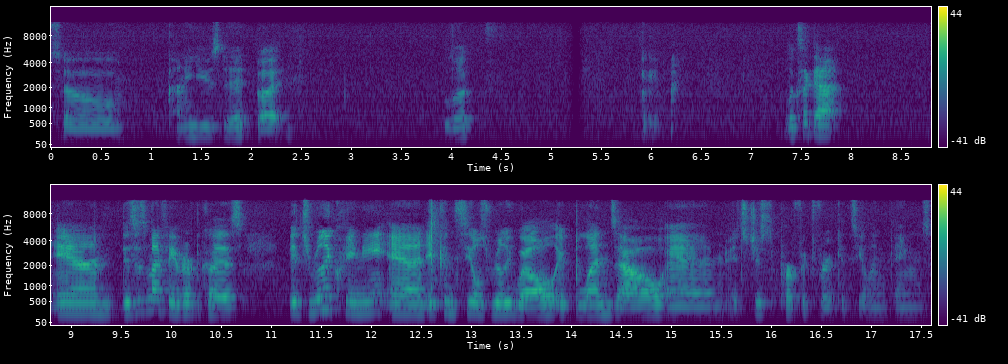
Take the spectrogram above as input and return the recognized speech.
So, kind of used it, but look, okay, looks like that. And this is my favorite because it's really creamy and it conceals really well. It blends out and it's just perfect for concealing things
